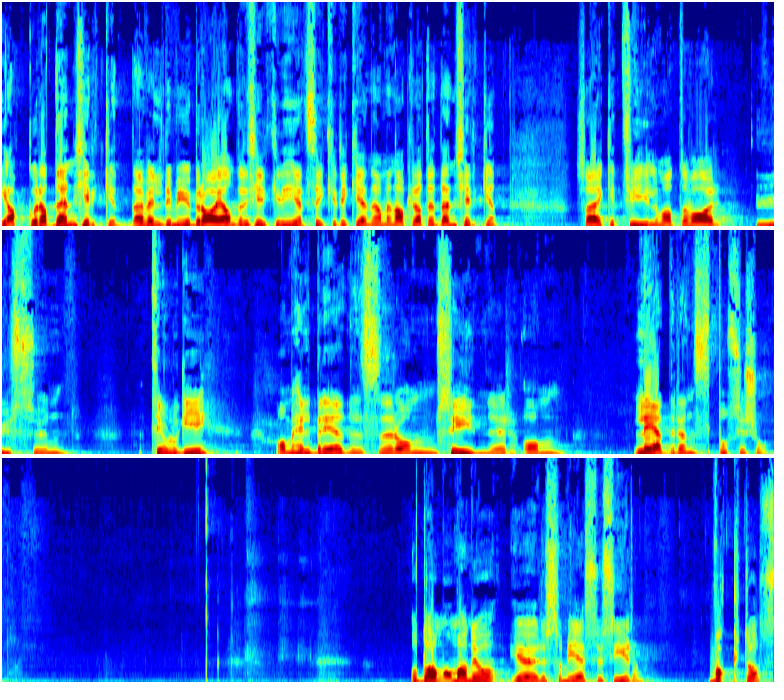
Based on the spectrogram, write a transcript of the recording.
i akkurat den kirken Det er veldig mye bra i andre kirker, helt sikkert i Kenya, men akkurat i den kirken så er jeg ikke i tvil om at det var usunn teologi om helbredelser, om syner, om lederens posisjon. Og da må man jo gjøre som Jesus sier. da. Vokte oss,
